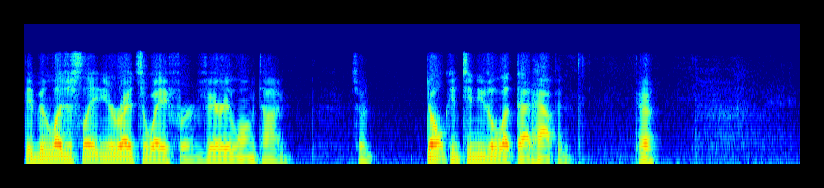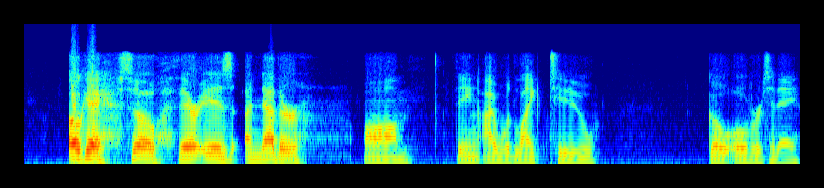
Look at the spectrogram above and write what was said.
They've been legislating your rights away for a very long time. So don't continue to let that happen. Okay? Okay, so there is another um, thing I would like to go over today.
